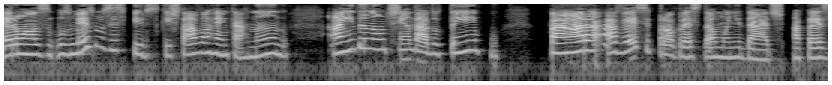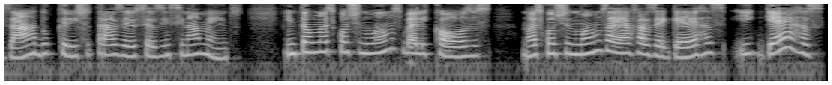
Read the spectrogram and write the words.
eram as, os mesmos espíritos que estavam reencarnando, ainda não tinha dado tempo para haver esse progresso da humanidade, apesar do Cristo trazer os seus ensinamentos. Então, nós continuamos belicosos, nós continuamos aí a fazer guerras e guerras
